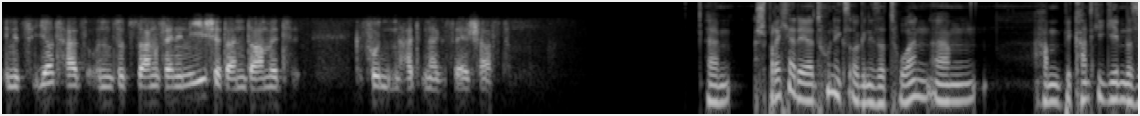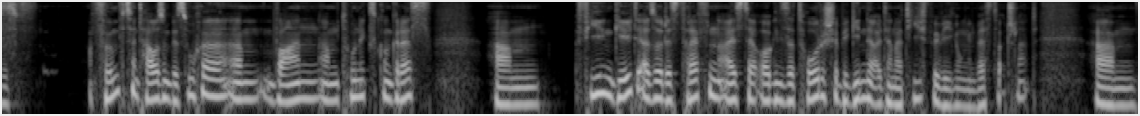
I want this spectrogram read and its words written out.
initiiert hat und sozusagen seine Nische dann damit gefunden hat in der Gesellschaft. Ähm, Sprecher der Tunix-Organisatoren ähm, haben bekannt gegeben, dass es 15.000 Besucher ähm, waren am Tunix-Kongress. Ähm, vielen gilt also das Treffen als der organisatorische Beginn der Alternativbewegung in Westdeutschland. Ähm,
